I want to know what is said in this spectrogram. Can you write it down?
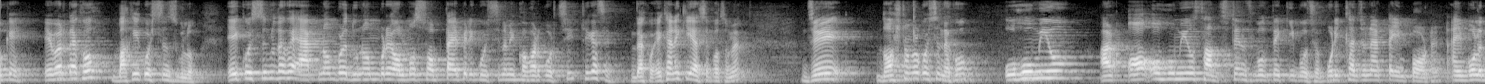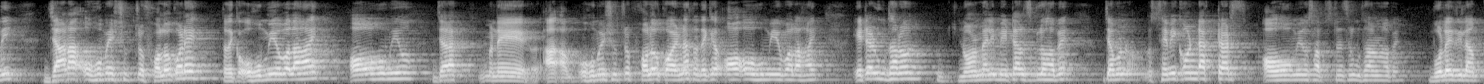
ওকে এবার দেখো বাকি কোয়েশ্চেন্সগুলো এই কোয়েশ্চেনগুলো দেখো এক নম্বরে, দু নম্বরে অলমোস্ট সব টাইপেরই কোয়েশ্চেন আমি কভার করছি, ঠিক আছে? দেখো, এখানে কি আছে প্রথমে? যে দশ নম্বর কোয়েশ্চেন দেখো ওহোমিও আর অহোমিও সাবস্টেন্স বলতে কি বোঝো? পরীক্ষার জন্য একটা ইম্পর্টেন্ট আমি বলে দিই, যারা ওহোমের সূত্র ফলো করে, তাদেরকে ওহোমিও বলা হয় অহোমিও যারা মানে আ- সূত্র ফলো করে না তাদেরকে অহোমিও বলা হয়। এটার উদাহরণ নর্মালি মেটালসগুলো হবে। যেমন সেমিকন্ডাক্টার্স অহোমিও সাবস্টেন্সের উদাহরণ হবে। বলে দিলাম।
